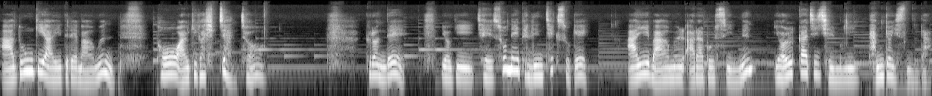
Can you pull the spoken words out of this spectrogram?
아동기 아이들의 마음은 더 알기가 쉽지 않죠. 그런데 여기 제 손에 들린 책 속에 아이 마음을 알아볼 수 있는 10가지 질문이 담겨 있습니다.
